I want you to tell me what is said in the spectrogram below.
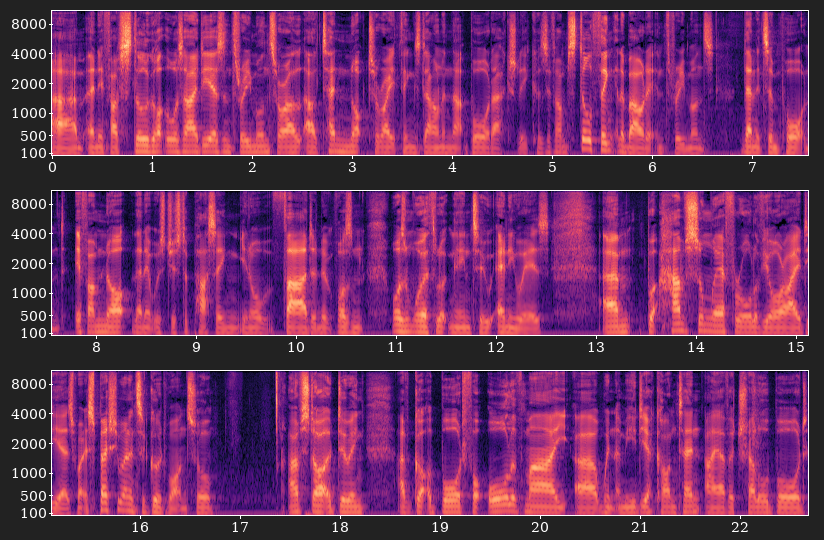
Um, and if I've still got those ideas in three months, or I'll, I'll tend not to write things down in that board actually, because if I'm still thinking about it in three months, then it's important. If I'm not, then it was just a passing you know fad, and it wasn't wasn't worth looking into anyways. Um, but have somewhere for all of your ideas, especially when it's a good one. So I've started doing, I've got a board for all of my uh, winter media content. I have a Trello board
